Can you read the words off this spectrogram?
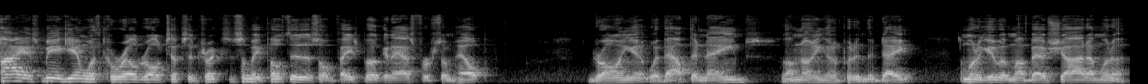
Hi, it's me again with Corel Draw Tips and Tricks. Somebody posted this on Facebook and asked for some help drawing it without the names. So I'm not even going to put in the date. I'm going to give it my best shot. I'm going to,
